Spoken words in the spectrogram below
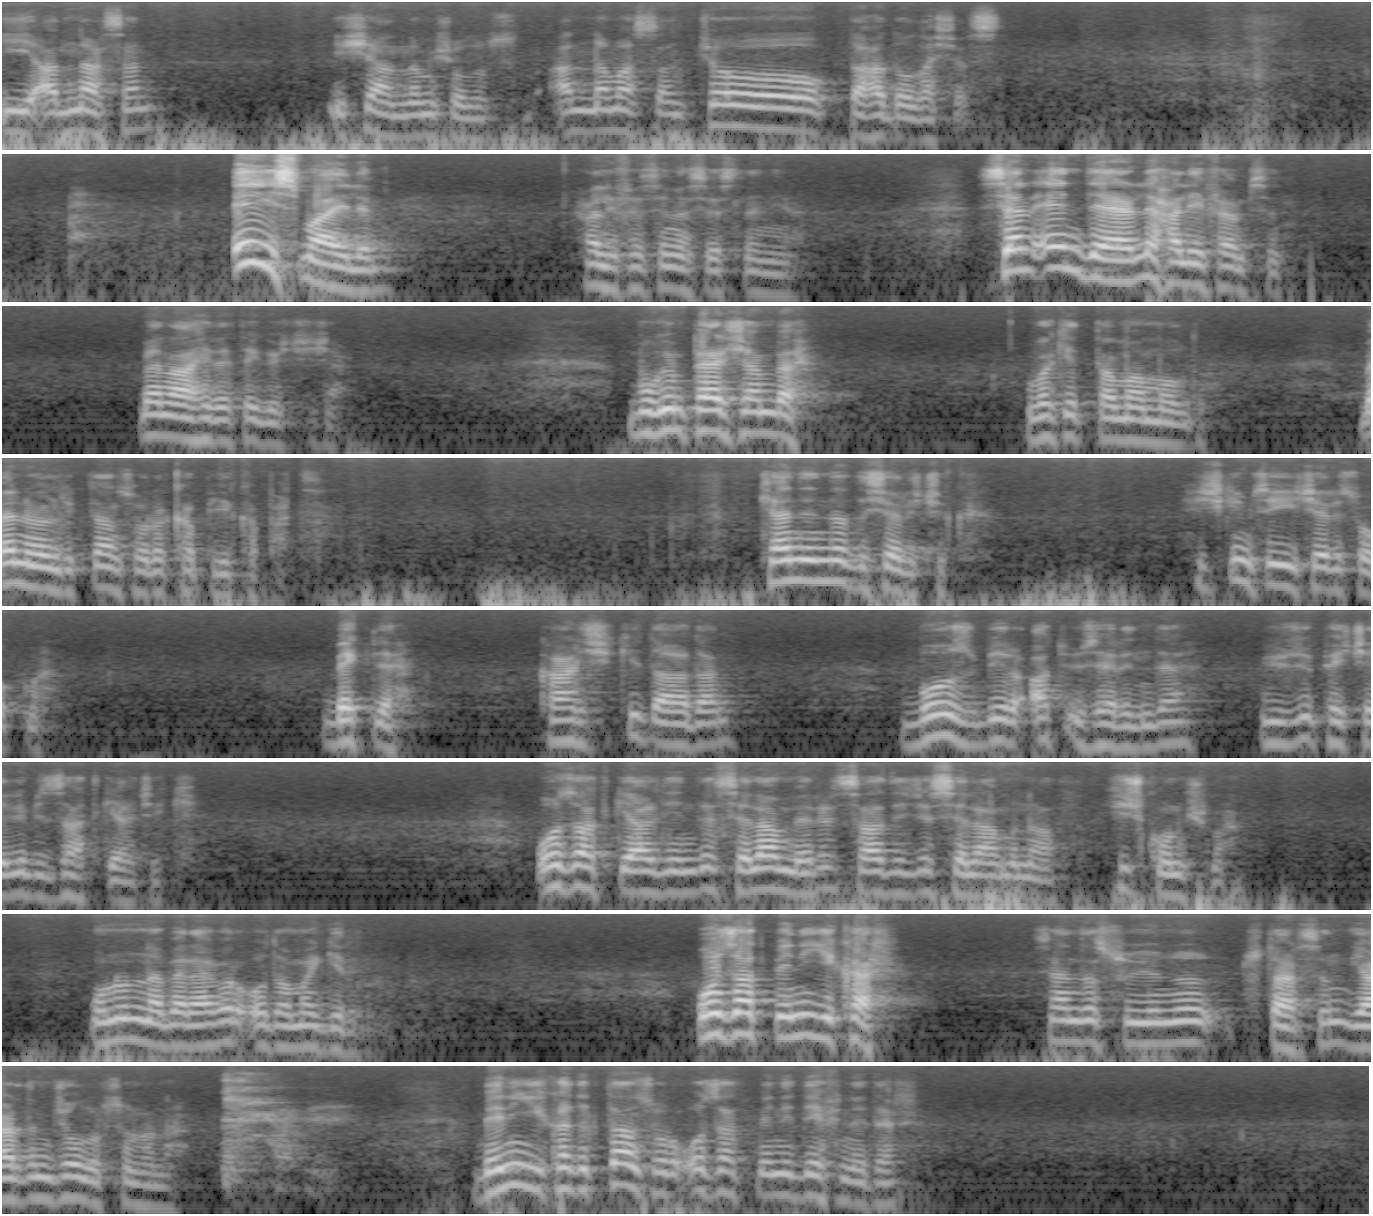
İyi anlarsan işi anlamış olursun. Anlamazsan çok daha dolaşırsın. Ey İsmail'im halifesine sesleniyor. Sen en değerli halifemsin. Ben ahirete göçeceğim. Bugün perşembe. Vakit tamam oldu. Ben öldükten sonra kapıyı kapat. Kendin de dışarı çık. Hiç kimseyi içeri sokma. Bekle. Karşıki dağdan boz bir at üzerinde yüzü peçeli bir zat gelecek. O zat geldiğinde selam verir, sadece selamını al. Hiç konuşma. Onunla beraber odama girin. O zat beni yıkar. Sen de suyunu tutarsın, yardımcı olursun ona. Beni yıkadıktan sonra o zat beni defneder.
